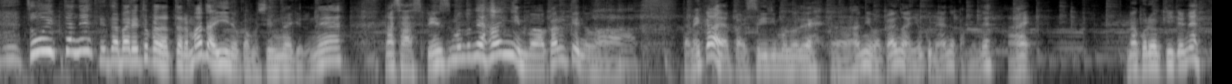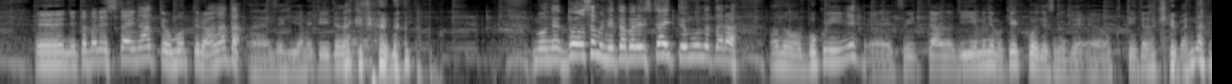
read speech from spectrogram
そういったね、ネタバレとかだったらまだいいのかもしれないけどね。まあサスペンスもので犯人もわかるっていうのは、ダメか、やっぱり推理物で。うん、犯人わかるのは良くないのかもね。はい。まあこれを聞いてね、えー、ネタバレしたいなって思ってるあなた、えー、ぜひやめていただけたらなと。もうね、どうしてもネタバレしたいって思うんだったら、あの、僕にね、えー、Twitter の DM でも結構ですので、えー、送っていただければなと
